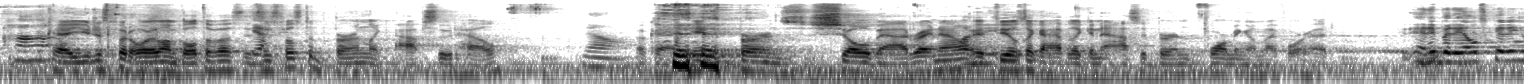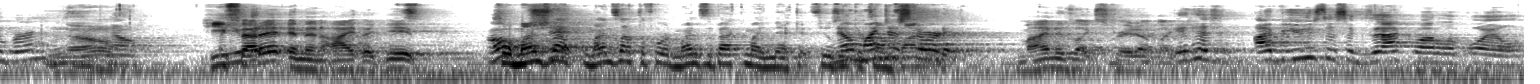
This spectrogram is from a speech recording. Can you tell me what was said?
Huh? Okay, you just put oil on both of us. Is Yeah. this supposed to burn like absolute hell? No. Okay, it burns so bad right now. I It feels like I have like an acid burn forming on my forehead. Anybody else getting a burn? No. No. He said get- it, and then I like it. Oh, so Oh, mine's shit. not mine's not the forehead. Mine's the back of my neck. It feels No, like it's mine on just fire. started. Mine is like straight up like It has. I've used this exact bottle of oil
